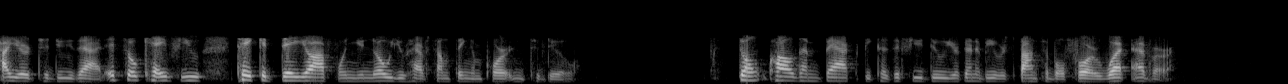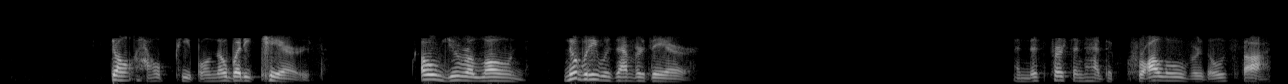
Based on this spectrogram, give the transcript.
tired to do that. It's okay if you take a day off when you know you have something important to do. Don't call them back because if you do, you're going to be responsible for whatever don't help people. Nobody cares. Oh, you're alone. Nobody was ever there. And this person had to crawl over those thoughts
